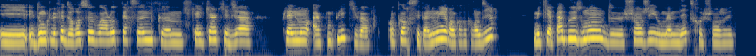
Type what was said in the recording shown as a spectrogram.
Et donc, le fait de recevoir l'autre personne comme quelqu'un qui est déjà pleinement accompli, qui va encore s'épanouir, encore grandir, mais qui n'a pas besoin de changer ou même d'être changé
